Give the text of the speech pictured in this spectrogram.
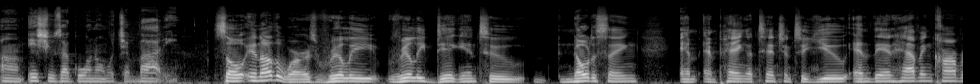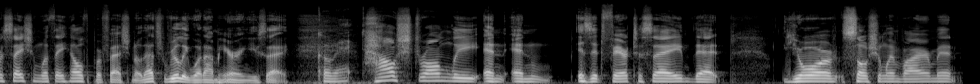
um, issues are going on with your body. So, in other words, really, really dig into noticing and, and paying attention to you, and then having conversation with a health professional. That's really what I'm hearing you say. Correct. How strongly and and is it fair to say that your social environment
